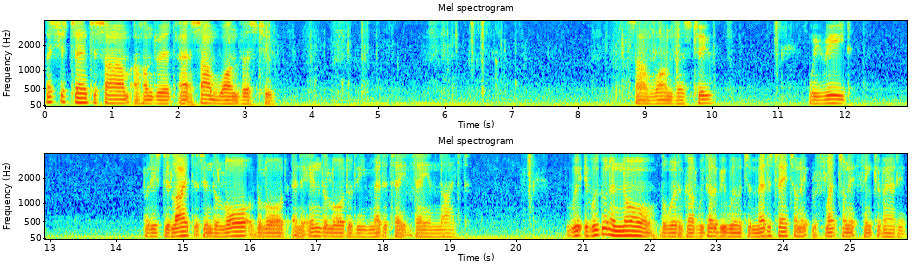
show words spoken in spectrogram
let's just turn to Psalm 100, uh, Psalm 1, verse 2. Psalm 1, verse 2. We read, But his delight is in the law of the Lord, and in the Lord doth he meditate day and night we, if we're going to know the Word of God, we've got to be willing to meditate on it, reflect on it, think about it.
